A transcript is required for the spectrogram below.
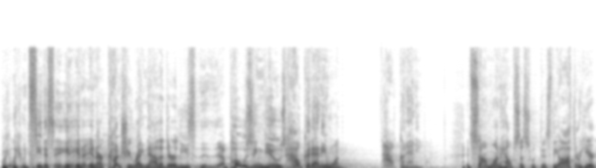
We, we could see this in, in, in our country right now that there are these uh, opposing views. How could anyone? How could anyone? And Psalm 1 helps us with this. The author here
